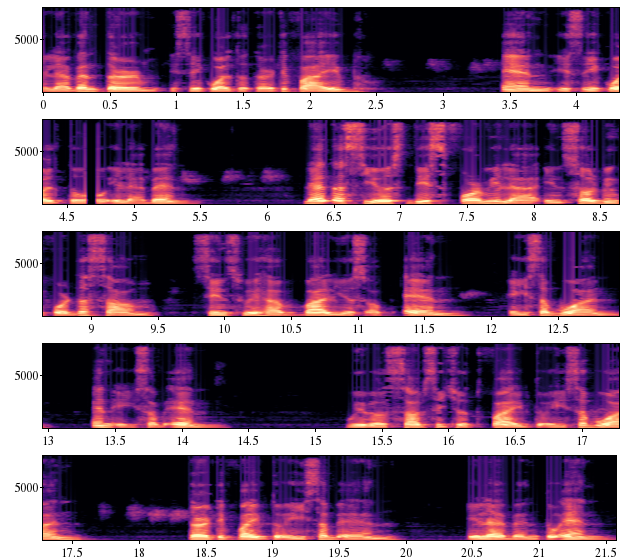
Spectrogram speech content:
11th term is equal to 35 n is equal to 11. Let us use this formula in solving for the sum since we have values of n, a sub 1, and a sub n. We will substitute 5 to a sub 1, 35 to a sub n, 11 to n.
